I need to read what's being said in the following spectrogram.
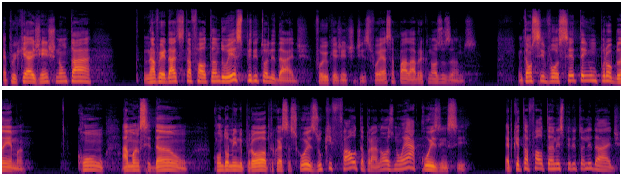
É porque a gente não está. Na verdade, está faltando espiritualidade, foi o que a gente disse, foi essa palavra que nós usamos. Então, se você tem um problema com a mansidão, com domínio próprio, com essas coisas, o que falta para nós não é a coisa em si, é porque está faltando espiritualidade.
